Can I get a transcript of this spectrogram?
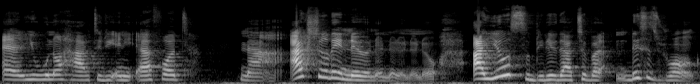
and you will not have to do any effort. Nah actually no no no no no no. I used to believe that too but this is wrong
